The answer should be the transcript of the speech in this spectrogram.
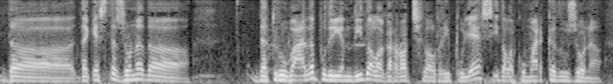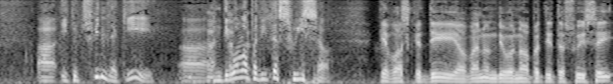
d'aquesta zona de, de trobada, podríem dir, de la Garrotxa del Ripollès i de la comarca d'Osona. Uh, I tu ets fill d'aquí. Uh, en diuen la petita Suïssa. Què vols que et digui? Bueno, em diuen una petita Suïssa i,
